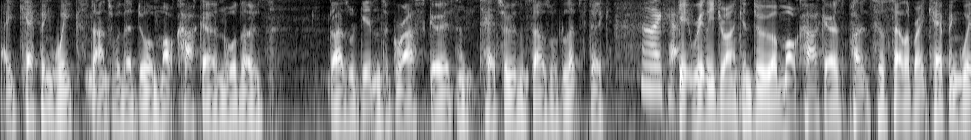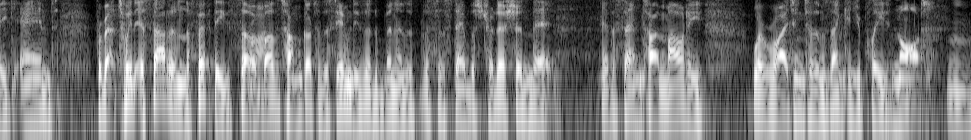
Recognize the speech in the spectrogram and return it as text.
a capping week stunt where they'd do a mock haka and all those guys would get into grass skirts and tattoo themselves with lipstick, okay. get really drunk and do a mock haka as to celebrate capping week. And for about 20, it started in the 50s. So right. by the time it got to the 70s, it had been in this established tradition that at the same time Maori were writing to them saying, "Can you please not?" Mm.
